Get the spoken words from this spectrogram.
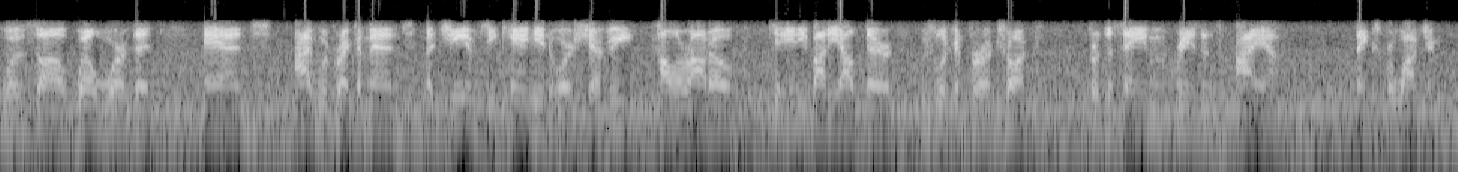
was uh, well worth it, and I would recommend a GMC Canyon or Chevy Colorado to anybody out there who's looking for a truck for the same reasons I am. Thanks for watching.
